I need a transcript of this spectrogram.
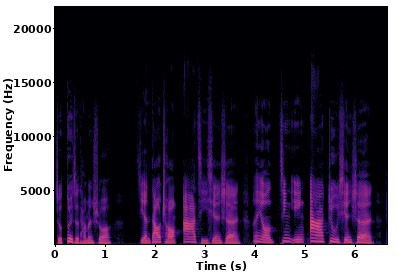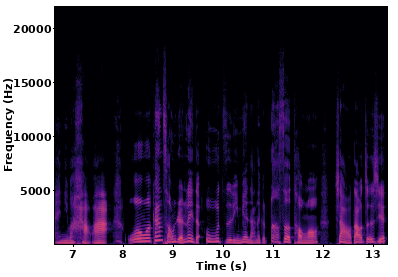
就对着他们说。剪刀虫阿吉先生，还有金银阿柱先生，哎，你们好啊！我我刚从人类的屋子里面拿那个垃圾桶哦，找到这些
